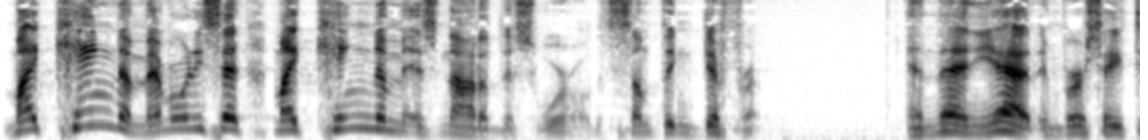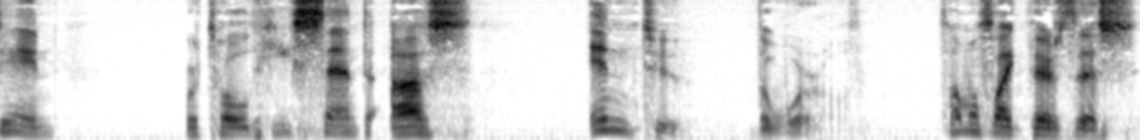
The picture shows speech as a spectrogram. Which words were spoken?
My kingdom, remember what he said? My kingdom is not of this world, it's something different. And then, yet, in verse 18, we're told he sent us into the world. It's almost like there's this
